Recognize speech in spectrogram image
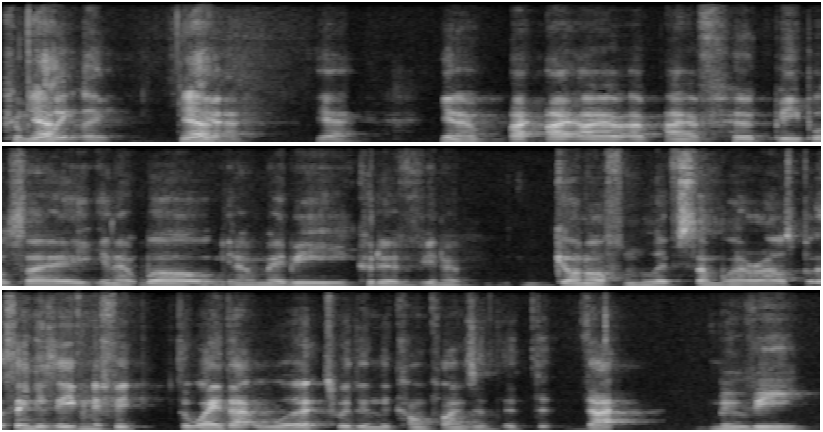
completely. Yeah. yeah, yeah. You know, I, I, I, I've heard people say, you know, well, you know, maybe he could have, you know, gone off and lived somewhere else. But the thing is, even if it, the way that worked within the confines of the, the, that movie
